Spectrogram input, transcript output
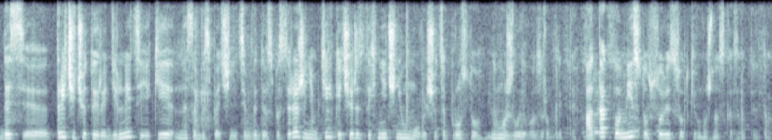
десь е, три чи чотири дільниці, які не забезпечені цим відеоспостереженням тільки через технічні умови, що це просто неможливо зробити. А так по місту в 100% можна сказати. Так.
